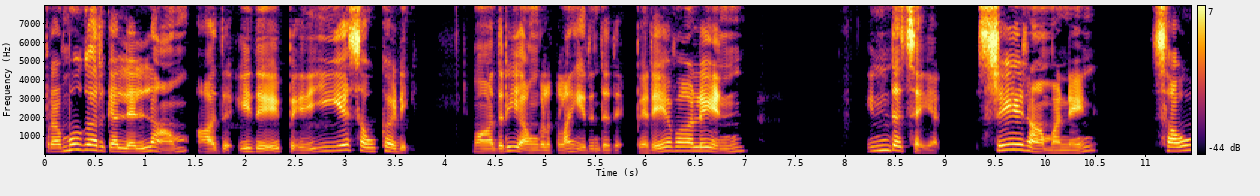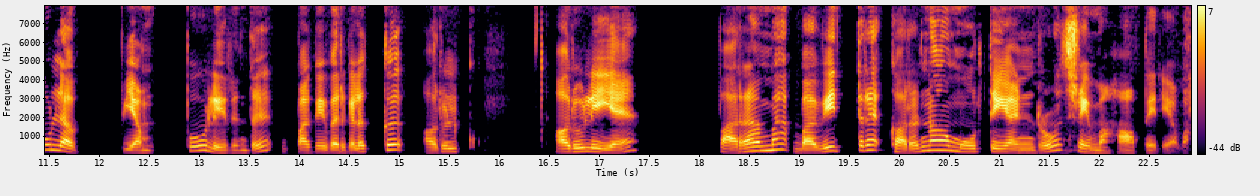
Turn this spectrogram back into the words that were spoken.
பிரமுகர்கள் எல்லாம் அது இது பெரிய சவுக்கடி மாதிரி அவங்களுக்கெல்லாம் இருந்தது. பெரியவாளின் இந்த செயல் ஸ்ரீராமனின் சௌலபியம் போலிருந்து பகைவர்களுக்கு அருள் அருளிய பரம பவித்ர கருணாமூர்த்தி என்றோ ஸ்ரீ மகா பெரியவா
